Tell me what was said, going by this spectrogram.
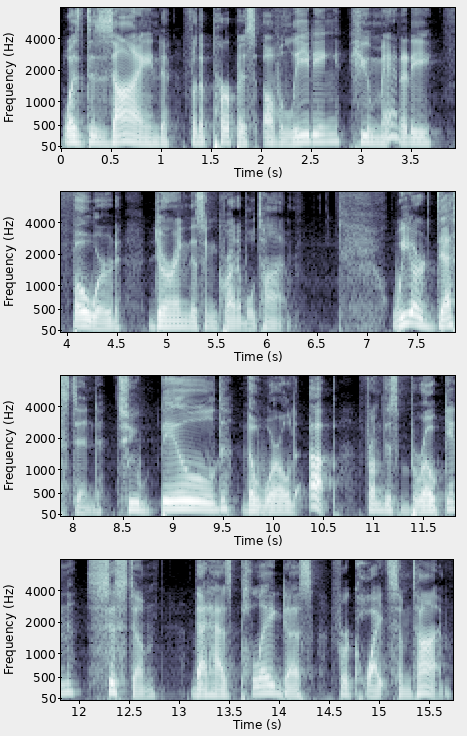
was designed for the purpose of leading humanity forward during this incredible time. We are destined to build the world up from this broken system that has plagued us for quite some time.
